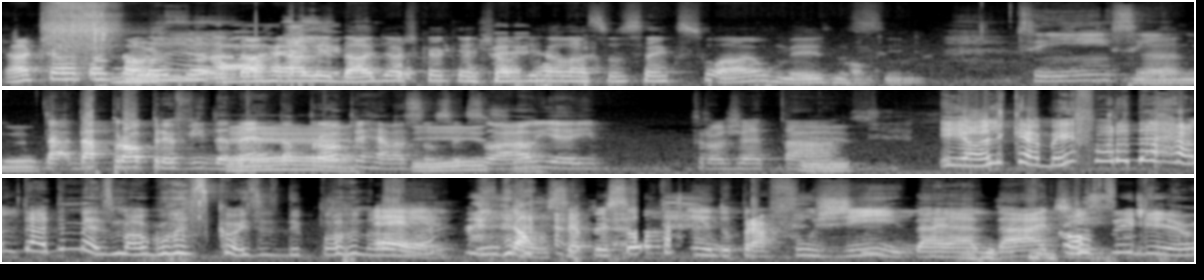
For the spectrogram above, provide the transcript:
Eu acho que ela tá falando da, da realidade, acho que a questão de relação sexual mesmo, assim. Sim, sim. né, né? Da, da própria vida, né? É, da própria relação isso. sexual e aí projetar. Isso. E olha que é bem fora da realidade mesmo, algumas coisas de pornô. né? É, então, se a pessoa tá indo pra fugir da realidade, Conseguiu.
